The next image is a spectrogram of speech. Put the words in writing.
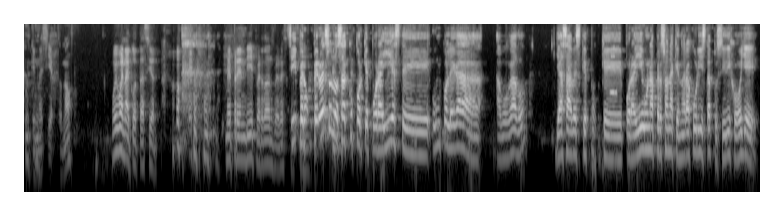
porque no es cierto, ¿no? Muy buena acotación. Me prendí, perdón, pero sí, pero, pero eso lo saco porque por ahí este, un colega abogado ya sabes que, que, por ahí una persona que no era jurista, pues sí dijo, oye,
